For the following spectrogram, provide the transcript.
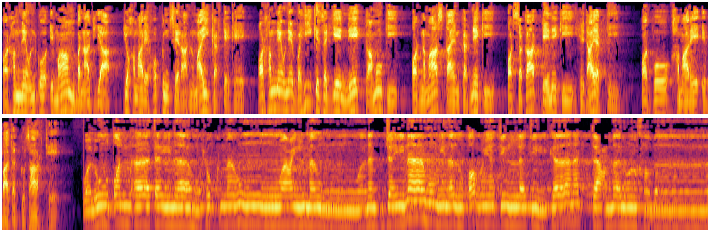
اور ہم نے ان کو امام بنا دیا جو ہمارے حکم سے رہنمائی کرتے تھے، اور ہم نے انہیں وہی کے ذریعے نیک کاموں کی اور نماز قائم کرنے کی اور زکات دینے کی ہدایت کی، اور وہ ہمارے عبادت گزار تھے۔ ولوطا آتيناه حكما وعلما ونجيناه من القرية التي كانت تعمل الخبائث۔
